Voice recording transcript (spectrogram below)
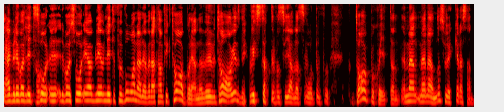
Nej, men det var lite svårt. Det var svårt. Jag blev lite förvånad över att han fick tag på den överhuvudtaget. Jag visste att det var så jävla svårt att få tag på skiten. Men, men ändå så lyckades han.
